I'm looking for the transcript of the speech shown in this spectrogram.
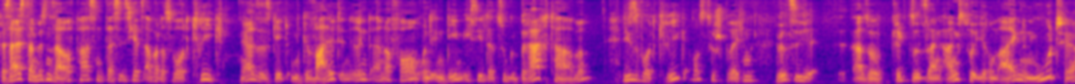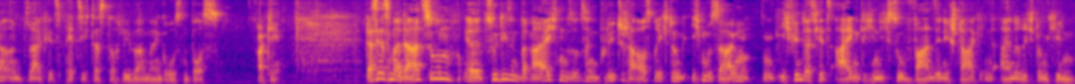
Das heißt, da müssen Sie aufpassen, das ist jetzt aber das Wort Krieg. Ja, also es geht um Gewalt in irgendeiner Form und indem ich Sie dazu gebracht habe, dieses Wort Krieg auszusprechen, wird sie, also kriegt sozusagen Angst vor ihrem eigenen Mut ja, und sagt, jetzt petze ich das doch lieber an meinen großen Boss. Okay. Das erstmal dazu, äh, zu diesen Bereichen sozusagen politische Ausrichtung. Ich muss sagen, ich finde das jetzt eigentlich nicht so wahnsinnig stark in eine Richtung hin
